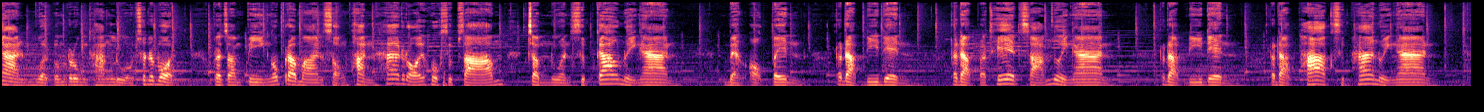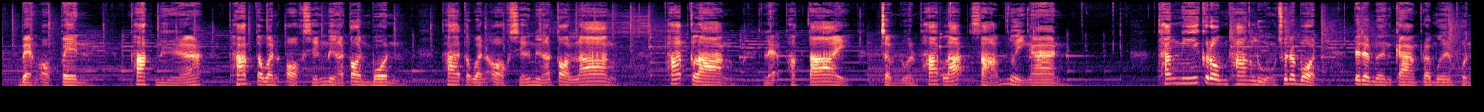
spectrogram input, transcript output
งานหมวดบำรุงทางหลวงชนบท ประจำปีงบประมาณ 2563 จำนวน 19 หน่วยงาน แบ่งออกเป็น ระดับดีเด่น ระดับประเทศ 3 หน่วยงาน ระดับดีเด่น ระดับภาค 15 หน่วยงาน แบ่งออกเป็น ภาคเหนือ ภาคตะวันออกเฉียงเหนือตอนบน ภาคตะวันออกเฉียงเหนือตอนล่าง ภาคกลาง และภาคใต้จำนวนภาคละ 3 หน่วยงาน ทั้งนี้กรมทางหลวงชนบท ได้ดำเนินการประเมินผล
